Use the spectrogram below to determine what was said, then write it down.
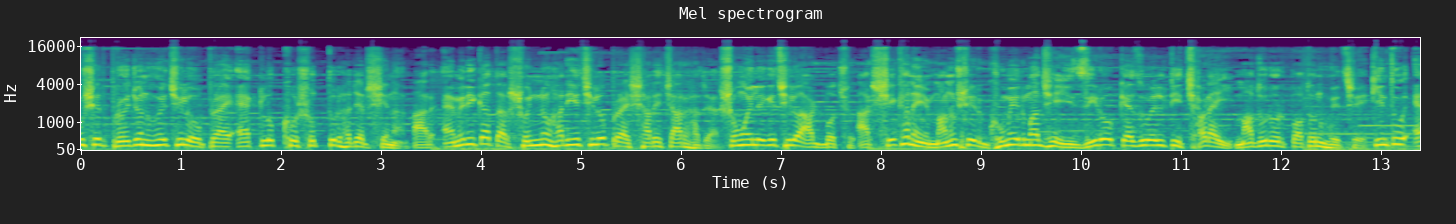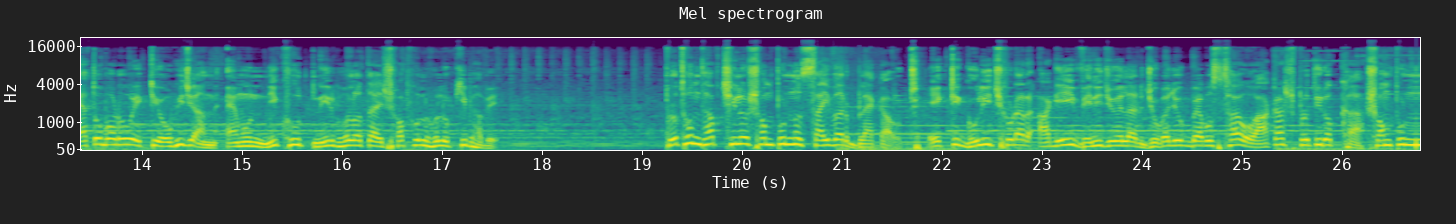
বুশের প্রয়োজন হয়েছিল প্রায় এক লক্ষ সত্তর হাজার সেনা, আর আমেরিকা তার সৈন্য হারিয়েছিল প্রায় সাড়ে চার হাজার। সময় লেগেছিল আট বছর, আর সেখানে মানুষের ঘুমের মাঝেই জিরো ক্যাজুয়ালিটি ছাড়াই মাদুরোর পতন হয়েছে। কিন্তু এত বড় একটি অভিযান এমন নিখুঁত নির্ভুলতায় সফল হলো কীভাবে? প্রথম ধাপ ছিল সম্পূর্ণ সাইবার ব্ল্যাকআউট। একটি গুলি ছোড়ার আগেই ভেনিজুয়েলার যোগাযোগ ব্যবস্থা ও আকাশ প্রতিরক্ষা সম্পূর্ণ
